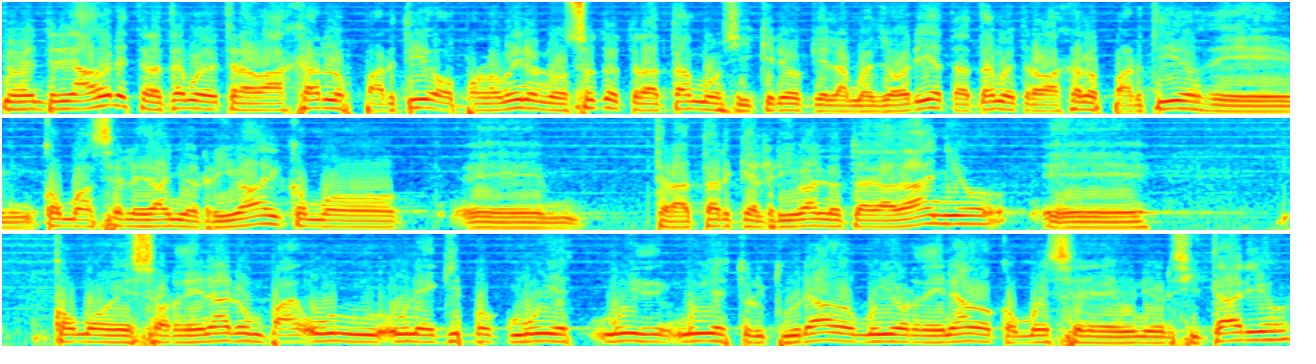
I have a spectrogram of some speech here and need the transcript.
Los entrenadores tratamos de trabajar los partidos, o por lo menos nosotros tratamos, y creo que la mayoría tratamos de trabajar los partidos de cómo hacerle daño al rival, cómo eh, tratar que el rival no te haga daño, eh, cómo desordenar un, un, equipo muy, muy, muy estructurado, muy ordenado como es el universitario,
